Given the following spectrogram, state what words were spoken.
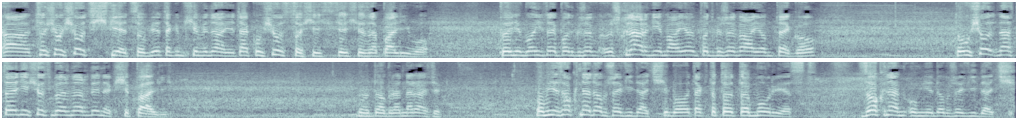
a coś u sióstr świecą, wie, tak mi się wydaje, tak u sióstr coś się, się, zapaliło. Pewnie, bo oni tutaj podgrzewa, szklarnie mają i podgrzewają tego. To na terenie sióstr Bernardynek się pali. No dobra, na razie. U mnie z okna dobrze widać, bo tak to, to, to mur jest. Z okna u mnie dobrze widać.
